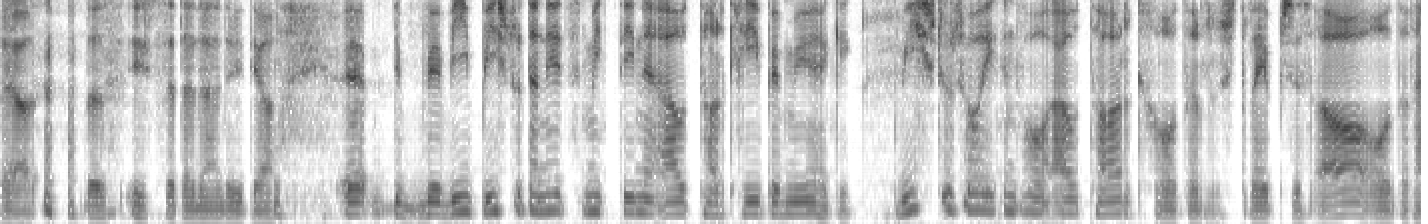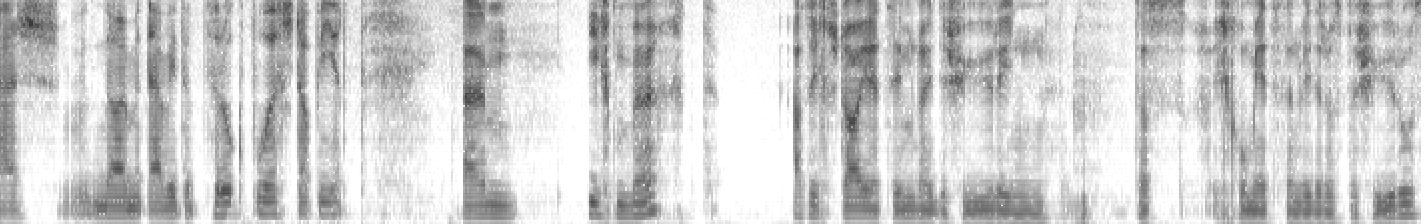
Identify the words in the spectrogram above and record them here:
ja, das ist es dann auch nicht, ja. Äh, wie, bist du denn jetzt mit deinen Autarkiebemühungen? Bist du schon irgendwo autark oder strebst du es an oder hast du noch auch wieder zurückbuchstabiert? Ähm, ich möchte, also ich stehe jetzt immer noch in der Schür in, das, ich komme jetzt dann wieder aus der Schür raus.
